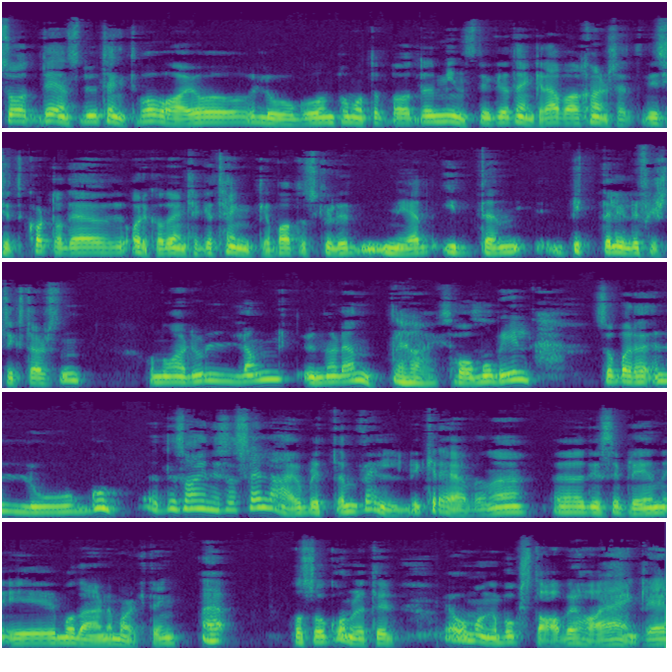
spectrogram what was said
så Det eneste du tenkte på, var jo logoen på en måte på, Det minste du kunne tenke deg, var kanskje et visittkort. Og det orka du egentlig ikke tenke på at det skulle ned i den bitte lille fyrstikkstørrelsen. Og nå er du langt under den ja, på mobil. Så bare en logodesign i seg selv er jo blitt en veldig krevende eh, disiplin i moderne marketing. Ja. Og så kommer det til ja, hvor mange bokstaver har jeg egentlig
